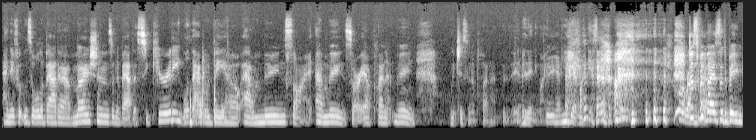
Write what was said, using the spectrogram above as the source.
And if it was all about our emotions and about our security, well, that would be our, our moon sign, our moon, sorry, our planet moon. Which isn't a planet. But anyway, Yeah. you get my guess. Just for those that are being,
